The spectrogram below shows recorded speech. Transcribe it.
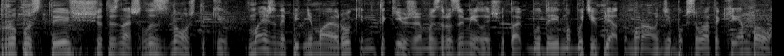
пропустив, що ти знаєш, але знову ж таки майже не піднімає руки. Ну такі вже ми зрозуміли, що так буде, і, мабуть, і в п'ятому раунді боксувати Кембл.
